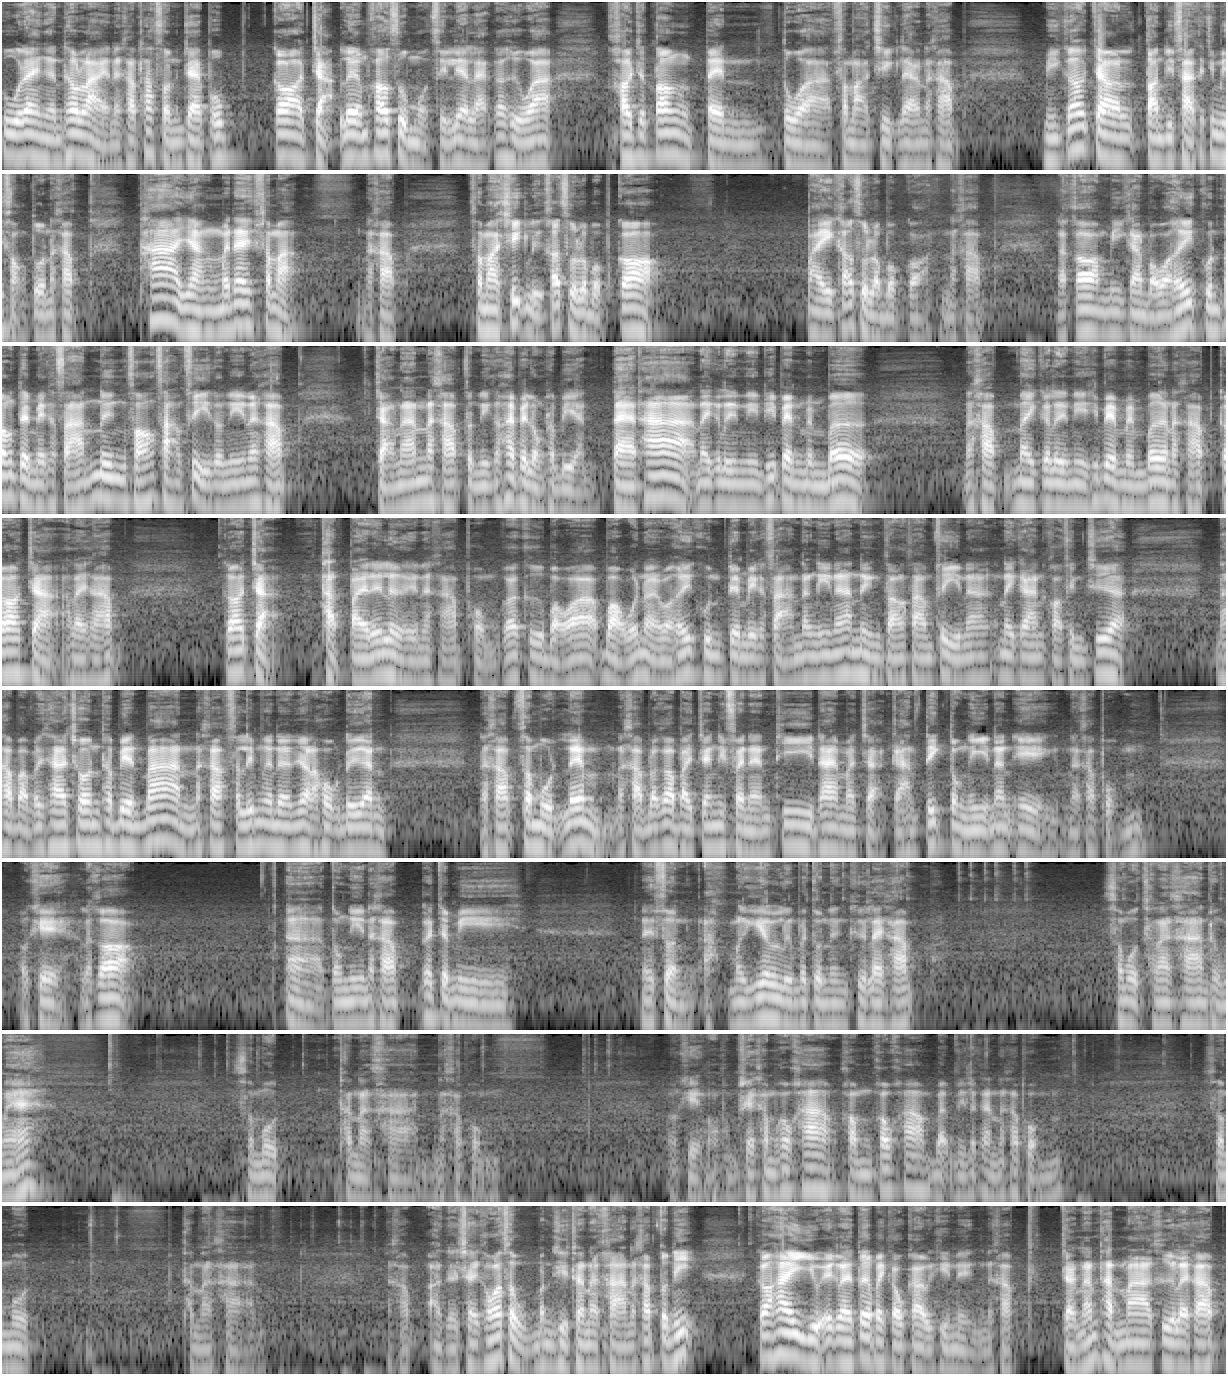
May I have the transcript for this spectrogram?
กู้ได้เงินเท่าไหร่นะครับ ถ้าสนใจปุ๊บ ก็จะเริ่มเข้าสู่โหมดซีเรียสแล้วก็คือว่าเขาจะต้องเป็นตัวสมาชิกแล้วนะครับ มีก็จะตอนดีไซน์ก็จะมี 2 ตัวนะครับ ถ้ายังไม่ได้สมัครนะครับ สมาชิกหรือเข้าสู่ระบบก็ไปเข้าสู่ระบบก่อนนะครับ แล้วก็มีการบอกว่าเฮ้ยคุณต้องเตรียมเอกสาร 1 2 3 4 ตัวนี้นะครับ จากนั้นนะครับตัวนี้ก็ให้ไปลงทะเบียน แต่ถ้าในกรณีที่เป็นเมมเบอร์นะครับ ในกรณีที่เป็นเมมเบอร์นะครับ ก็จะอะไรครับ ก็จะ ถัดไปได้เลยนะครับผมก็คือบอกว่าบอกไว้หน่อยว่าเฮ้ยคุณเตรียมเอกสารดังนี้นะหนึ่งสองสามสี่นะในการขอสินเชื่อนะครับบัตรประชาชนทะเบียนบ้านนะครับสลิปเงินเดือนย้อนหลังหกเดือนนะครับสมุดเล่มนะครับแล้วก็ใบแจ้งที่ไฟแนนซ์ที่ได้มาจากการติ๊กตรงนี้นั่นเองนะครับผมโอเคแล้วก็อ่าตรงนี้นะครับก็จะมีในส่วนอะเมื่อกี้เราลืมไปตัวหนึ่งคืออะไรครับ สมุดธนาคารถูกไหมสมุดธนาคารนะครับผม โอเคผมใช้คำคร่าวๆคำคร่าวๆแบบนี้แล้วกันนะครับ ผม สมุดธนาคารนะครับ อาจจะใช้คำว่าสมุดบัญชีธนาคารนะครับ ตัวนี้ก็ให้ UX Writer ไปเก่าๆอีกทีหนึ่งนะครับ จากนั้นถัดมาคืออะไรครับ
